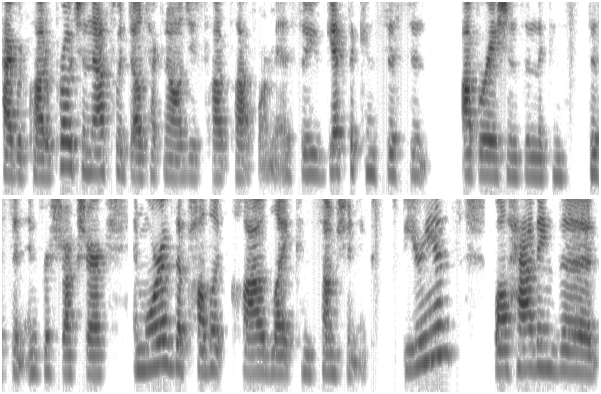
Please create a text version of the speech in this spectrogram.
hybrid cloud approach. And that's what Dell Technologies Cloud Platform is. So you get the consistent operations and the consistent infrastructure and more of the public cloud-like consumption experience while having the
